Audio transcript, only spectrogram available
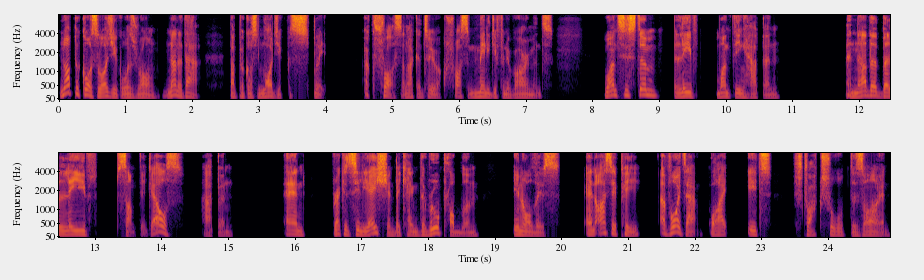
Not because logic was wrong, none of that, but because logic was split across, and I can tell you across many different environments. One system believed one thing happened, another believed something else happened. And reconciliation became the real problem in all this. And ICP avoids that by its structural design.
